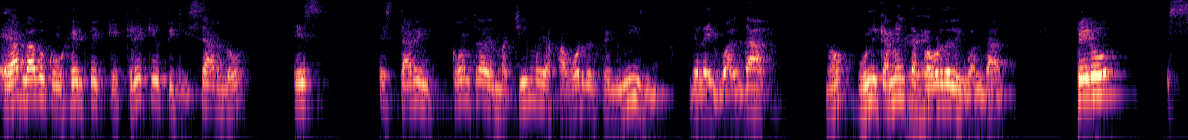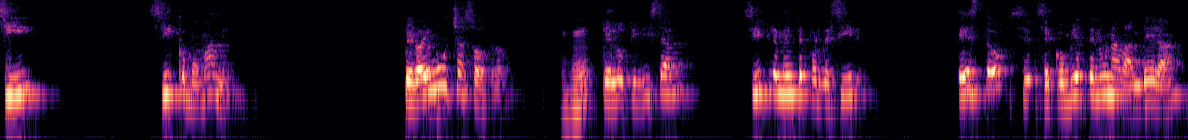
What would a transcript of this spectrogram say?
he hablado con gente que cree que utilizarlo es estar en contra del machismo y a favor del feminismo, de la igualdad, ¿no? Únicamente a Ok. favor de la igualdad. Pero sí, sí como mami. Pero hay muchas otras Ujú. que lo utilizan simplemente por decir, esto se, se convierte en una bandera,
